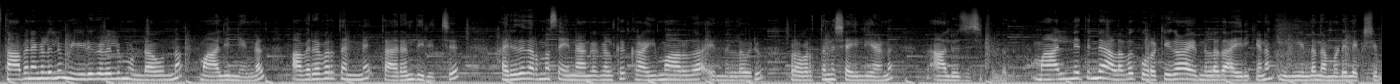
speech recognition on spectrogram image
സ്ഥാപനങ്ങളിലും വീടുകളിലും ഉണ്ടാവുന്ന മാലിന്യങ്ങൾ അവരവർ തന്നെ തരംതിരിച്ച് ഹരിതകർമ്മ സേനാംഗങ്ങൾക്ക് കൈമാറുക എന്നുള്ള ഒരു പ്രവർത്തന ശൈലിയാണ് ആലോചിച്ചിട്ടുള്ളത്. മാലിന്യത്തിന്റെ അളവ് കുറയ്ക്കുക എന്നുള്ളതായിരിക്കണം ഇനിയുള്ള നമ്മുടെ ലക്ഷ്യം.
